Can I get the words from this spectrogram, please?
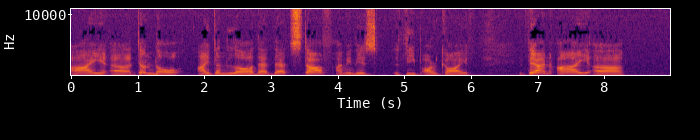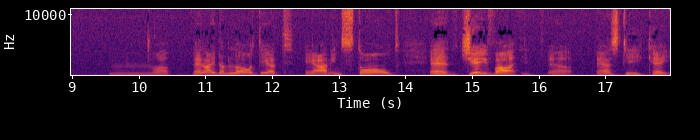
I uh, don't know I download that that stuff. I mean this zip archive. Then I uh, mm, then I download it and installed a Java uh, SDK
